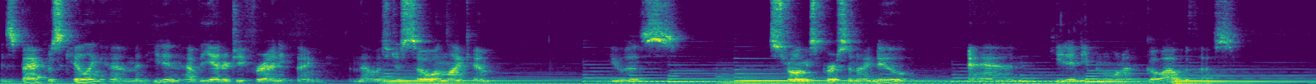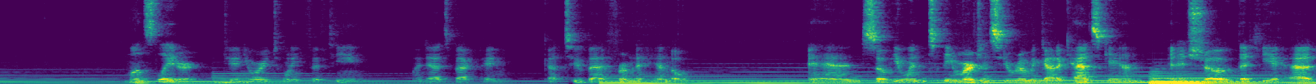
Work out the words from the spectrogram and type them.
His back was killing him and he didn't have the energy for anything, and that was just so unlike him. He was the strongest person I knew, and he didn't even want to go out with us. Months later, January 2015, my dad's back pain got too bad for him to handle. And so he went into the emergency room and got a CAT scan, and it showed that he had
